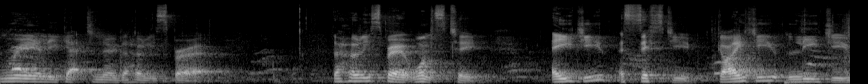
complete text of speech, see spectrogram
really get to know the Holy Spirit. The Holy Spirit wants to aid you, assist you, guide you, lead you,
